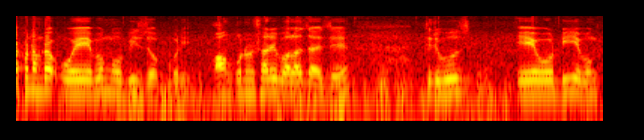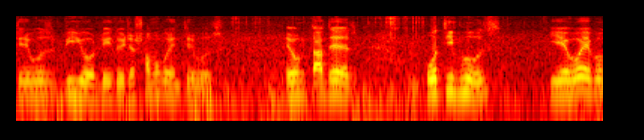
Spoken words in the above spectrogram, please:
এখন আমরা ও এবং ও বি যোগ করি। অঙ্ক অনুসারে বলা যায় যে ত্রিভুজ এ ডি এবং ত্রিভুজ বিওডি দুইটা সমকোণী ত্রিভুজ এবং তাদের অতিভুজ এও এবং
